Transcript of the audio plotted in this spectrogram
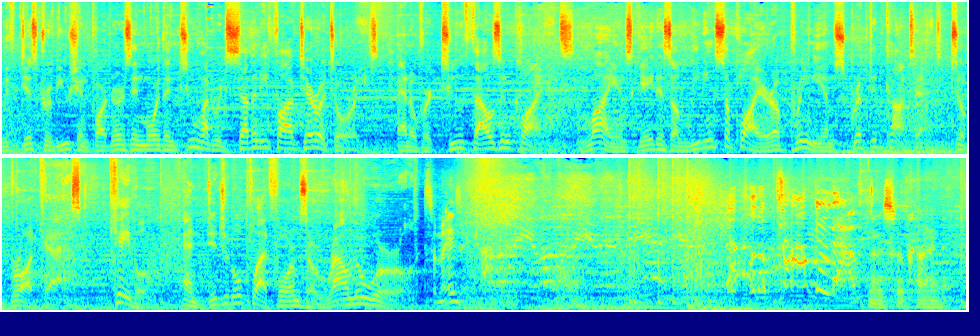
with distribution partners in more than 275 territories and over 2,000 clients. Lionsgate is a leading supplier of premium scripted content to broadcast, cable, and digital platforms around the world. It's amazing. That's what I'm talking about. That is so kind.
